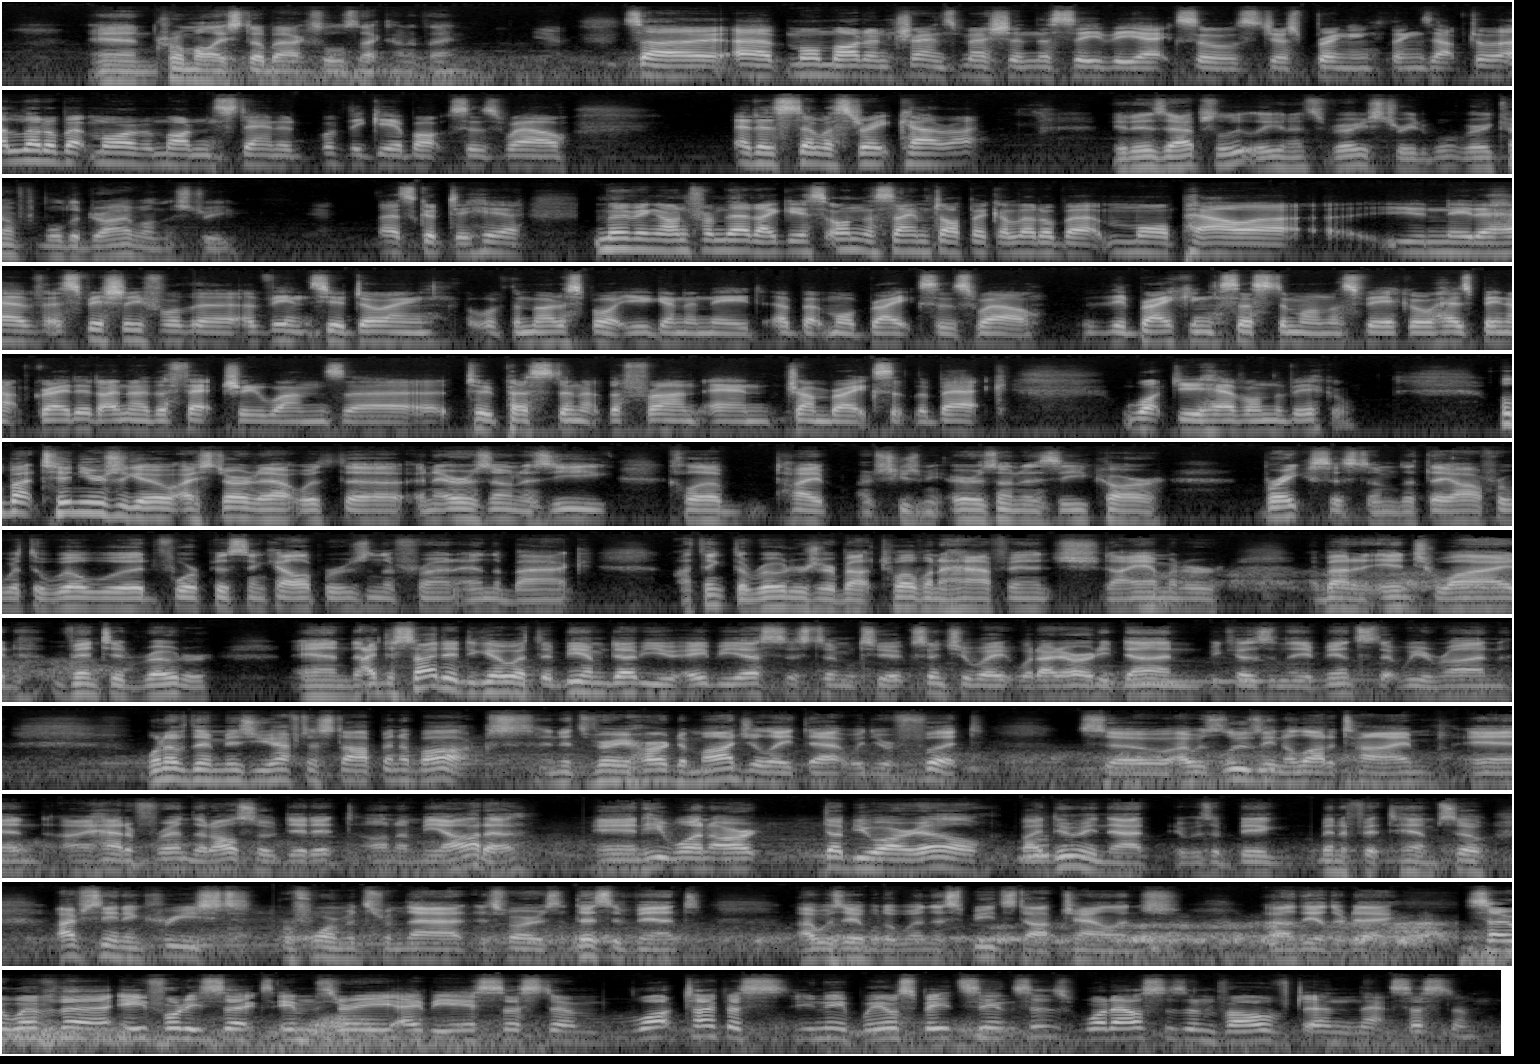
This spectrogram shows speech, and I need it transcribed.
and chromoly stub axles, that kind of thing. So, a more modern transmission, the CV axles, just bringing things up to a little bit more of a modern standard with the gearbox as well. It is still a street car, right? It is absolutely, and it's very streetable, very comfortable to drive on the street. That's good to hear. Moving on from that, I guess on the same topic, a little bit more power uh, you need to have, especially for the events you're doing with the motorsport, you're going to need a bit more brakes as well. The braking system on this vehicle has been upgraded. I know the factory ones are two piston at the front and drum brakes at the back. What do you have on the vehicle? Well, about 10 years ago, I started out with uh, an Arizona Z Club type, excuse me, Arizona Z car brake system that they offer with the Wilwood four piston calipers in the front and the back. I think the rotors are about 12 and a half inch diameter, about an inch wide, vented rotor. And I decided to go with the BMW ABS system to accentuate what I'd already done because in the events that we run, one of them is you have to stop in a box, and it's very hard to modulate that with your foot. So I was losing a lot of time, and I had a friend that also did it on a Miata, and he won art WRL by doing that. It was a big benefit to him. So I've seen increased performance from that as far as this event. I was able to win the speed stop challenge uh, the other day. So with the E46 M3 ABS system, what type of you need wheel speed sensors? What else is involved in that system?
